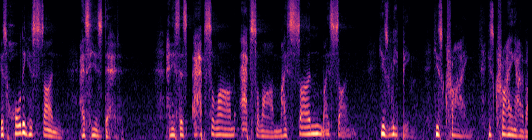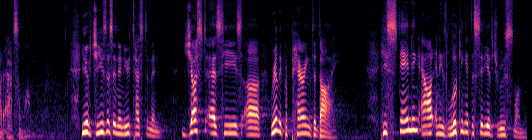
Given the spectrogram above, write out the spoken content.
is holding his son as he is dead. And he says, Absalom, Absalom, my son, my son. He's weeping. He's crying. He's crying out about Absalom. You have Jesus in the New Testament just as he's uh, really preparing to die. He's standing out and he's looking at the city of Jerusalem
